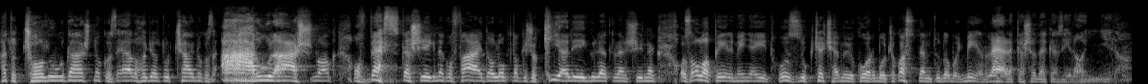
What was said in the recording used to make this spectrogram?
Hát a csalódásnak, az elhagyatottságnak, az árulásnak, a veszteségnek, a fájdalomnak és a kielégületlenségnek az alapélményeit hozzuk csecsemőkorból, csak azt nem tudom, hogy miért lelkesedek ezért annyira.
